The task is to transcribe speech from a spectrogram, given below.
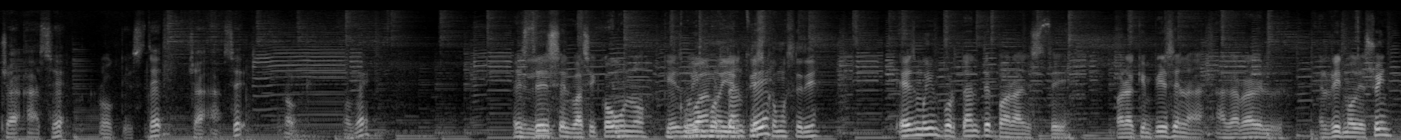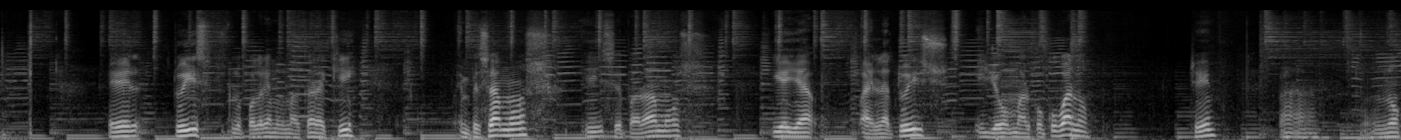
ya hace, rock step, ya hace, rock. ¿Ok? Este El- es el básico 1, que es muy Cubano y el importante. twist, ¿cómo sería? Es muy importante para, este, para que empiecen a agarrar el, el ritmo de swing. El twist lo podríamos marcar aquí. Empezamos y separamos y ella baila twist y yo marco cubano. ¿Sí? Ah, uno,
